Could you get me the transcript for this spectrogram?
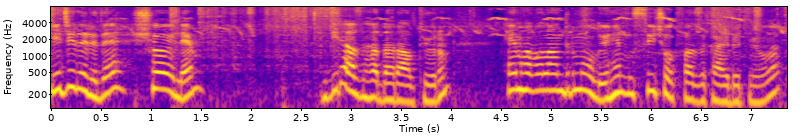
Geceleri de şöyle biraz daha daraltıyorum. Hem havalandırma oluyor hem ısıyı çok fazla kaybetmiyorlar.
